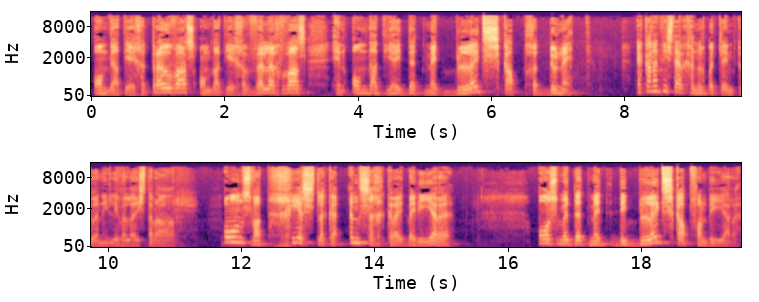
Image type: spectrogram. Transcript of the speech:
omdat jy getrou was, omdat jy gewillig was en omdat jy dit met blydskap gedoen het. Ek kan dit nie sterk genoeg beklemtoon nie, liewe luisteraar. Ons wat geestelike insig kry by die Here, ons moet dit met die blydskap van die Here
